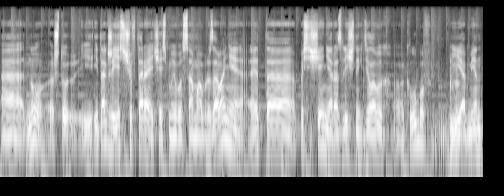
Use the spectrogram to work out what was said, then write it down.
Ну, что... И, и также есть еще вторая часть моего самообразования, это посещение различных деловых э, клубов угу. и обмен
